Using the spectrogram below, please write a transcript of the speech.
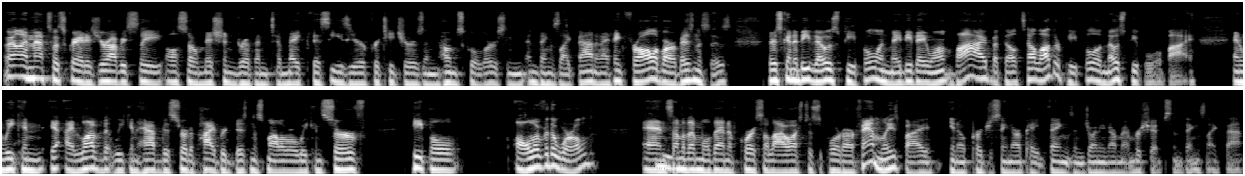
Well, and that's what's great is you're obviously also mission driven to make this easier for teachers and homeschoolers and, and things like that. And I think for all of our businesses, there's going to be those people and maybe they won't buy, but they'll tell other people and those people will buy. And we can, I love that we can have this sort of hybrid business model where we can serve people all over the world and mm-hmm. some of them will then of course allow us to support our families by you know purchasing our paid things and joining our memberships and things like that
